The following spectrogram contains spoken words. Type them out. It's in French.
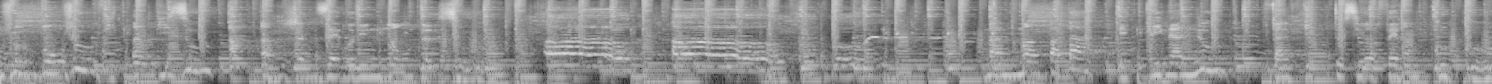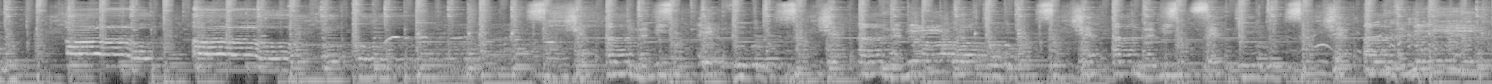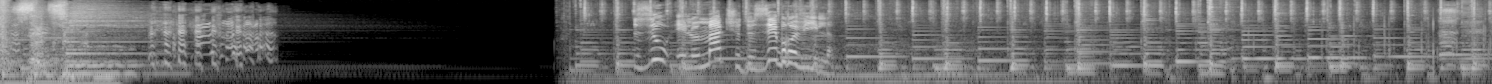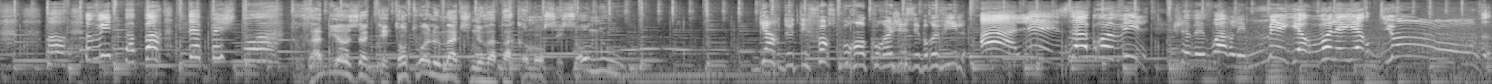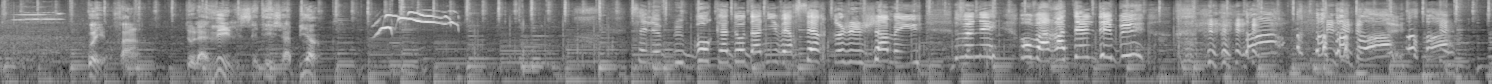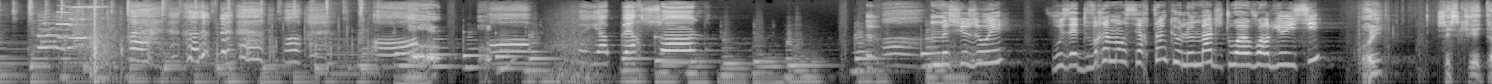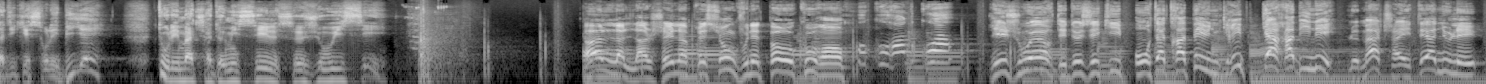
Bonjour, bonjour, vite un bisou à un jeune zèbre du nom de Zou. Oh, oh, oh, oh. Maman, papa et puis Nanou, va vite aussi leur faire un coucou. Dépêche-toi. Tout va bien, Jacques. Détends-toi, le match ne va pas commencer sans nous. Garde tes forces pour encourager Zébreville. Allez, Zabreville Je vais voir les meilleurs volleyeurs du monde Oui, enfin, de la ville, c'est déjà bien. Personne. Monsieur Zoé, vous êtes vraiment certain que le match doit avoir lieu ici? Oui, c'est ce qui est indiqué sur les billets. Tous les matchs à domicile se jouent ici. Ah là là, j'ai l'impression que vous n'êtes pas au courant. Au courant de quoi? Les joueurs des deux équipes ont attrapé une grippe carabinée. Le match a été annulé.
